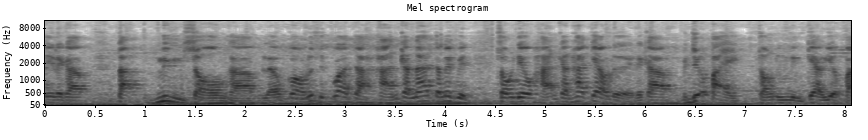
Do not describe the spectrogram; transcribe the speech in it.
นี่นะครับ ตัด1ซองครับ แล้วก็รู้สึกว่าจะหารกันนะจะไม่ผิดซองเดียวหารกัน 5 แก้วเลยนะครับมันเยอะไปซองหนึ่งหนึ่งแก้วเยอะไป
